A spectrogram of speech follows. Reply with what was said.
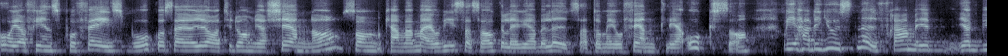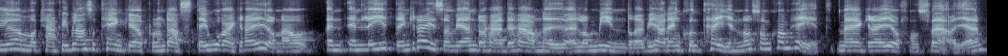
och jag finns på Facebook och säger ja till dem jag känner som kan vara med och vissa saker lägger jag väl ut så att de är offentliga också. Vi hade just nu framme, jag glömmer kanske, ibland så tänker jag på de där stora grejerna en, en liten grej som vi ändå hade här nu, eller mindre, vi hade en container som kom hit med grejer från Sverige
